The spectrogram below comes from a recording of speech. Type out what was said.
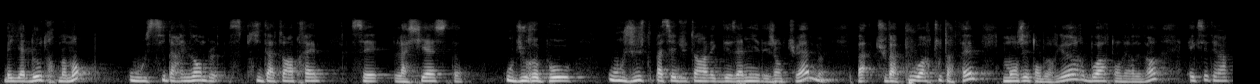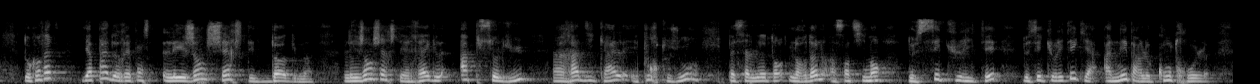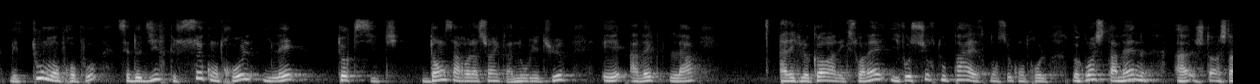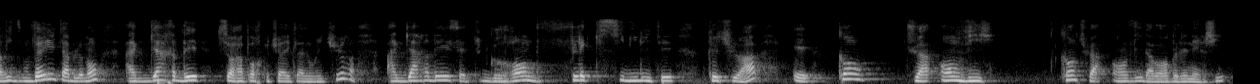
Mais il y a d'autres moments ou si par exemple, ce qui t'attend après, c'est la sieste ou du repos ou juste passer du temps avec des amis et des gens que tu aimes, bah, tu vas pouvoir tout à fait manger ton burger, boire ton verre de vin, etc. Donc en fait, il n'y a pas de réponse. Les gens cherchent des dogmes, les gens cherchent des règles absolues, radicales et pour toujours, parce que ça leur donne un sentiment de sécurité, de sécurité qui est amené par le contrôle. Mais tout mon propos, c'est de dire que ce contrôle, il est toxique dans sa relation avec la nourriture et avec la avec le corps, avec soi-même, il faut surtout pas être dans ce contrôle. Donc moi, je t'amène, je t'invite véritablement à garder ce rapport que tu as avec la nourriture, à garder cette grande flexibilité que tu as. Et quand tu as envie, quand tu as envie d'avoir de l'énergie,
